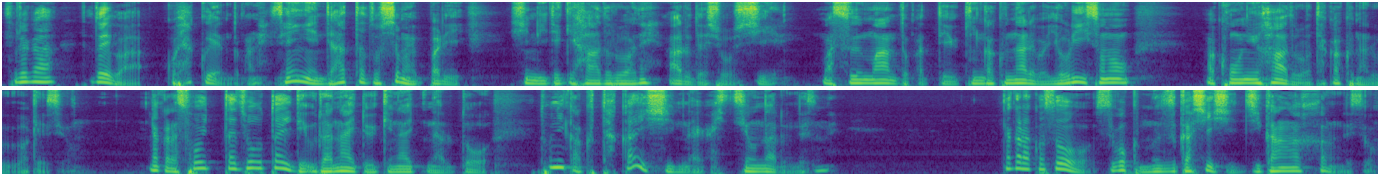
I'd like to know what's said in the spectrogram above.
それが、例えば500円とかね、1000円であったとしてもやっぱり心理的ハードルはね、あるでしょうし、まあ数万とかっていう金額になればよりその、まあ、購入ハードルは高くなるわけですよ。だからそういった状態で売らないといけないってなると、とにかく高い信頼が必要になるんですね。だからこそ、すごく難しいし、時間がかかるんですよ。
